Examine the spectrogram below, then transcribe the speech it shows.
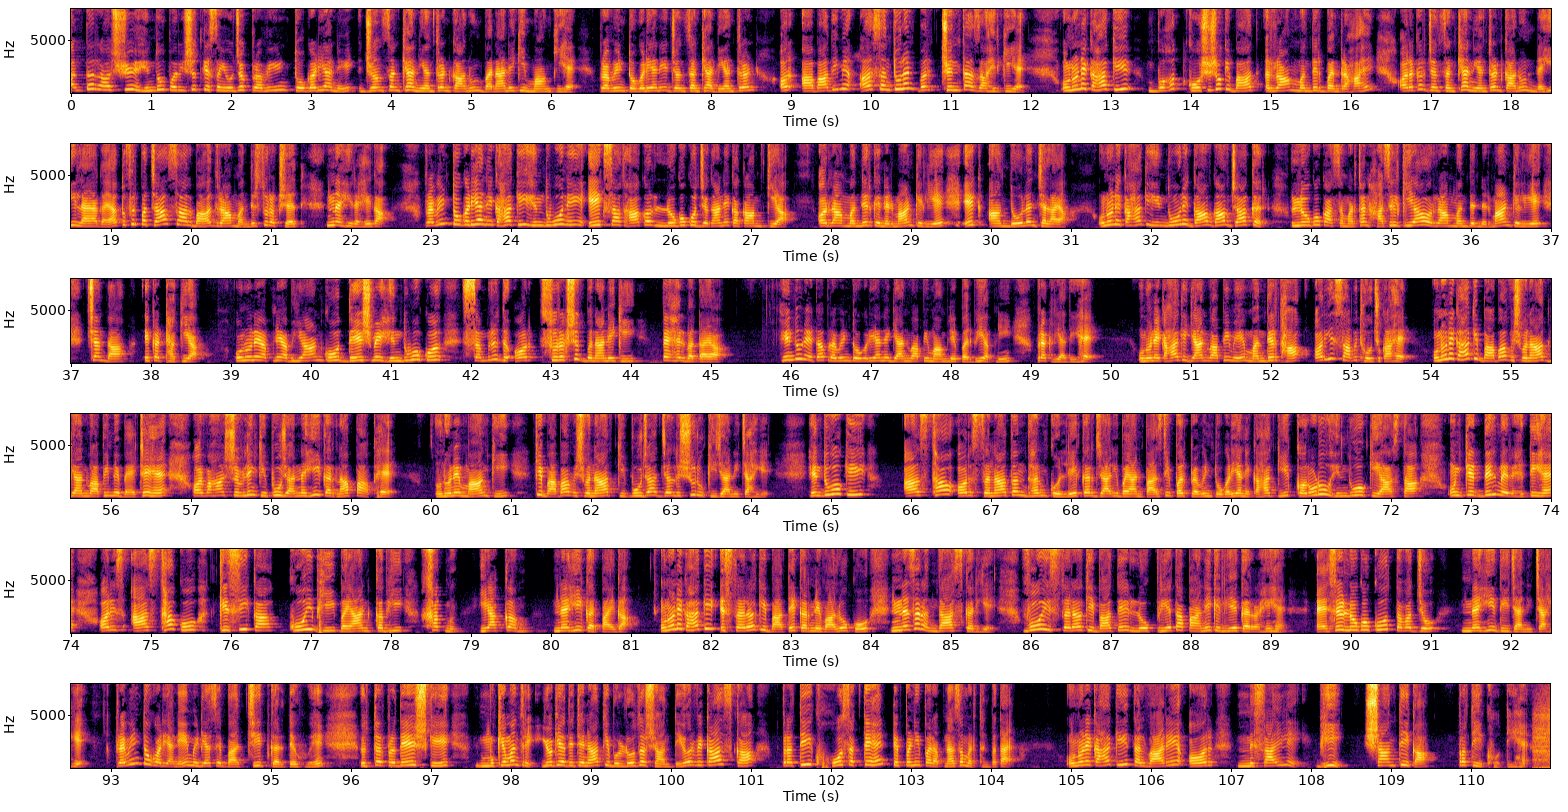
अंतर्राष्ट्रीय हिंदू परिषद के संयोजक प्रवीण तोगड़िया ने जनसंख्या नियंत्रण कानून बनाने की मांग की है। प्रवीण तोगड़िया ने जनसंख्या नियंत्रण और आबादी में असंतुलन पर चिंता ज़ाहिर की है। उन्होंने कहा कि बहुत कोशिशों के बाद राम मंदिर बन रहा है और अगर जनसंख्या नियंत्रण कानून नहीं लाया गया तो फिर 50 साल बाद राम मंदिर सुरक्षित नहीं रहेगा। प्रवीण तोगड़िया ने कहा कि हिंदुओं ने एक साथ आकर लोगों को जगाने का काम किया। और राम मंदिर के निर्माण के लिए एक आंदोलन चलाया। उन्होंने कहा कि हिंदुओं ने गाँव गाँव जाकर लोगों का समर्थन हासिल किया और राम मंदिर निर्माण के लिए चंदा इकट्ठा किया। उन्होंने अपने अभियान को देश में हिंदुओं को समृद्ध और सुरक्षित बनाने की पहल बताया। हिंदू नेता प्रवीण तोगड़िया ने ज्ञानवापी मामले पर भी अपनी प्रक्रिया दी है। उन्होंने कहा कि ज्ञानवापी में मंदिर था और ये साबित हो चुका है। उन्होंने कहा कि बाबा विश्वनाथ ज्ञानवापी में बैठे हैं और वहाँ शिवलिंग की पूजा नहीं करना पाप है। उन्होंने मांग की कि बाबा विश्वनाथ की पूजा जल्द शुरू की जानी चाहिए। हिंदुओं की आस्था और सनातन धर्म को लेकर जारी बयानबाजी पर प्रवीण तोगड़िया ने कहा कि करोड़ों हिंदुओं की आस्था उनके दिल में रहती है और इस आस्था को किसी का कोई भी बयान कभी खत्म या कम नहीं कर पाएगा। उन्होंने कहा कि इस तरह की बातें करने वालों को नज़रअंदाज करिए। वो इस तरह की बातें लोकप्रियता पाने के लिए कर रहे हैं। ऐसे लोगों को तवज्जो नहीं दी जानी चाहिए। प्रवीण तोगड़िया ने मीडिया से बातचीत करते हुए उत्तर प्रदेश की मुख्यमंत्री योगी आदित्यनाथ की बुलडोजर शांति और विकास का प्रतीक हो सकते हैं, टिप्पणी पर अपना समर्थन बताया। उन्होंने कहा कि तलवारें और मिसाइलें भी शांति का प्रतीक होती हैं।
